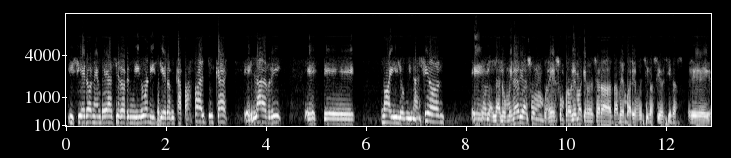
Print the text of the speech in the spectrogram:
hicieron en vez de hacer hormigón, hicieron capa asfáltica, el Larry, este, no hay iluminación. Eh, la, luminaria es un, es un problema que mencionan también varios vecinos y vecinas. Eh,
